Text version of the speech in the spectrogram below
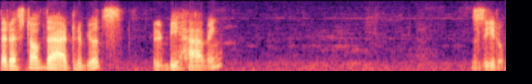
the rest of the attributes will be having zero.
